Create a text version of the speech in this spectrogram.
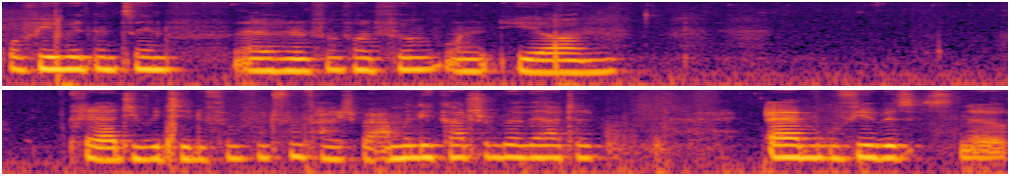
Profilbild eine 10, äh, eine 5 von 5 und ihr ähm, Kreativität eine 5 von 5 habe ich bei Amelie gerade schon bewertet. Ähm, Profilbild ist eine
